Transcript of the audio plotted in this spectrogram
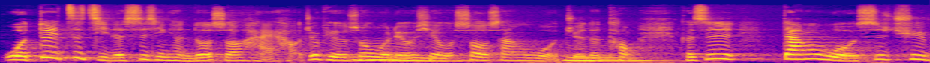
我对自己的事情很多时候还好，就比如说我流血、我受伤，我觉得痛。可是当我是去，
